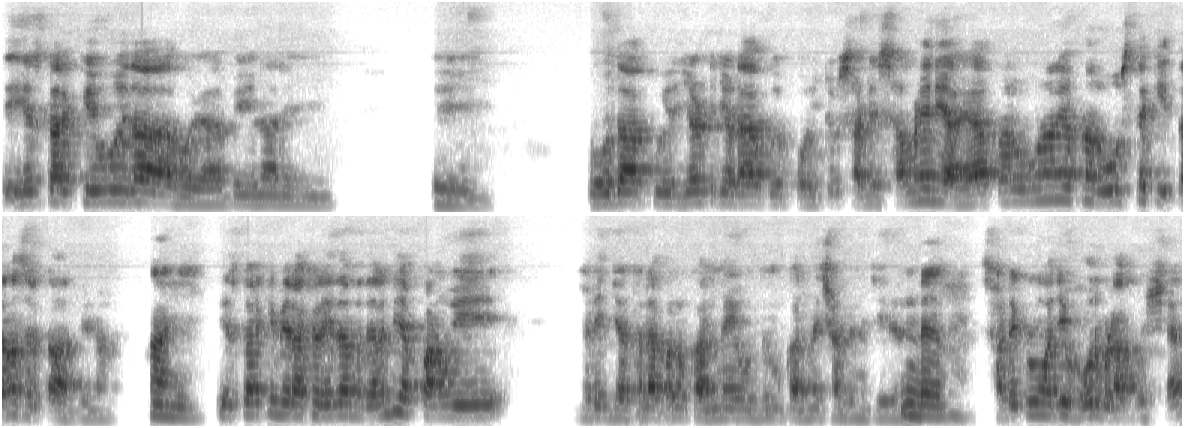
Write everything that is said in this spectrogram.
ਤੇ ਇਸ ਕਰਕੇ ਉਹ ਇਹਦਾ ਹੋਇਆ ਵੀ ਇਹਨਾਂ ਨੇ ਤੇ ਉਹਦਾ ਕੋਈ ਰਿਜ਼ਲਟ ਜਿਹੜਾ ਕੋਈ ਪੋਜ਼ਿਟਿਵ ਸਾਡੇ ਸਾਹਮਣੇ ਨਹੀਂ ਆਇਆ ਪਰ ਉਹਨਾਂ ਨੇ ਆਪਣਾ ਰੋਸ ਤੇ ਕੀਤਾ ਨਾ ਸਰਕਾਰ ਦੇ ਨਾਲ। ਹਾਂਜੀ। ਇਸ ਕਰਕੇ ਮੇਰਾ ਖਿਆਲ ਇਹਦਾ ਮਤਲਬ ਵੀ ਆਪਾਂ ਨੂੰ ਇਹ ਜਿਹੜੇ ਯਤਨ ਆਪਾਂ ਨੂੰ ਕਰਨੇ ਉਦਮ ਕਰਨੇ ਛੱਡ ਦੇਣੇ ਚਾਹੀਦੇ ਨੇ। ਸਾਡੇ ਕੋਲ ਅਜੇ ਹੋਰ ਬੜਾ ਕੁਛ ਹੈ।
